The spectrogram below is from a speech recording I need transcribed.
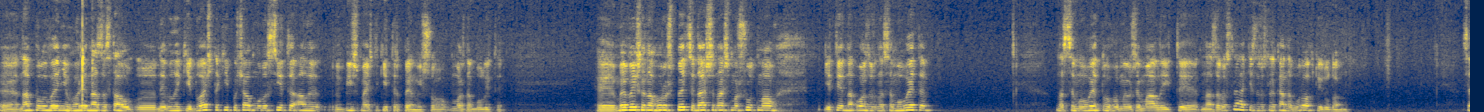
Е, На половині гори нас застав е, невеликий дощ, такий почав моросіти, але більш-менш такий терпимий, що можна було йти. Е, Ми вийшли на гору шпиці, далі наш маршрут мав йти на озеро на Самовите. На Самовитого ми вже мали йти на Заросляк, і Заросляка на Ворохту і додому. Це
